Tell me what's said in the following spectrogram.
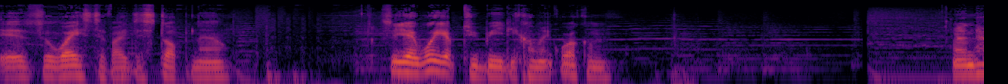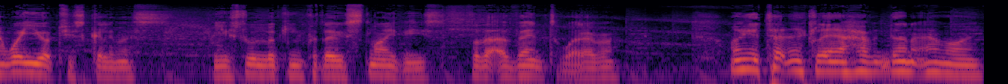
it's, a waste if I just stop now. So yeah, what are you up to, BD Comic? Welcome. And what are you up to, Skelemus? Are you still looking for those Snivies for that event or whatever? Oh yeah, technically I haven't done it, have I?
